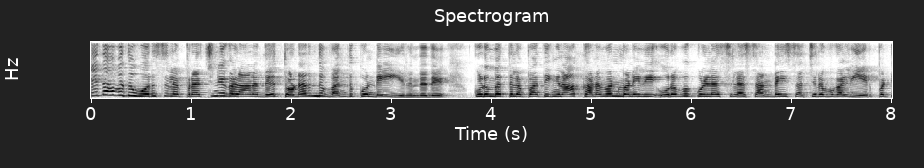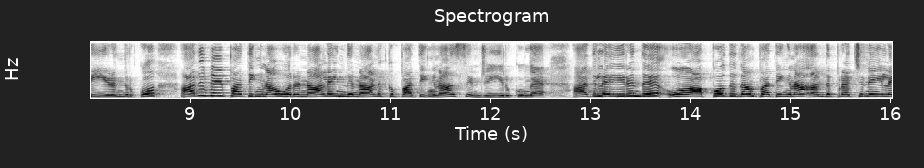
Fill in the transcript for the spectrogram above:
ஏதாவது ஒரு சில பிரச்சனைகளானது தொடர்ந்து வந்து கொண்டே இருந்தது. குடும்பத்தில் பார்த்தீங்கன்னா கணவன் மனைவி உறவுக்குள்ள சில சண்டை சச்சரவுகள் ஏற்ப ஏற்பட்டு இருந்திருக்கும். அதுவே பார்த்தீங்கன்னா ஒரு நாலஞ்சு நாளுக்கு பார்த்தீங்கன்னா சென்று இருக்குங்க. அதில் இருந்து அப்போது தான் பார்த்தீங்கன்னா அந்த பிரச்சனையில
